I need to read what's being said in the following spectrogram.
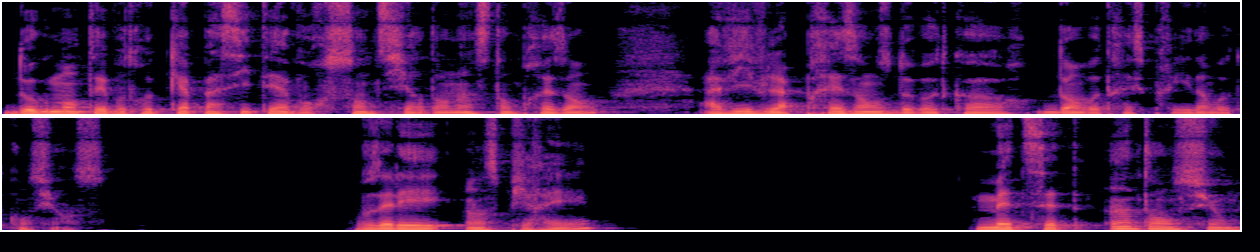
d'augmenter votre capacité à vous ressentir dans l'instant présent, à vivre la présence de votre corps dans votre esprit, dans votre conscience. Vous allez inspirer, mettre cette intention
